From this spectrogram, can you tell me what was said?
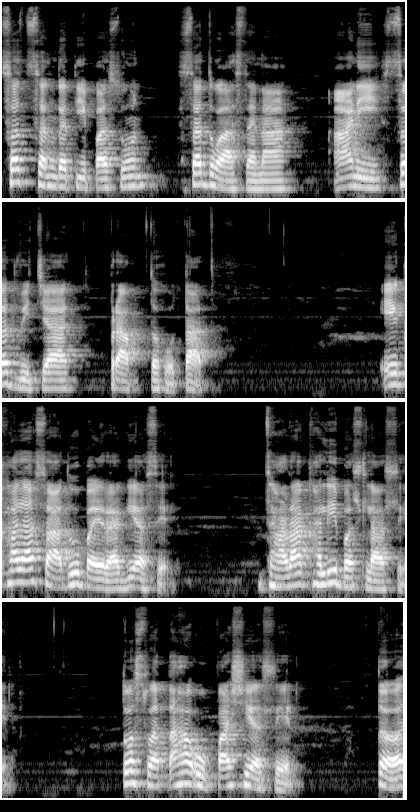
सत्संगतीपासून सद्वासना आणि सद्विचार प्राप्त होतात. एखादा साधू बैरागी असेल झाडाखाली बसला असेल तो स्वतः उपाशी असेल तर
